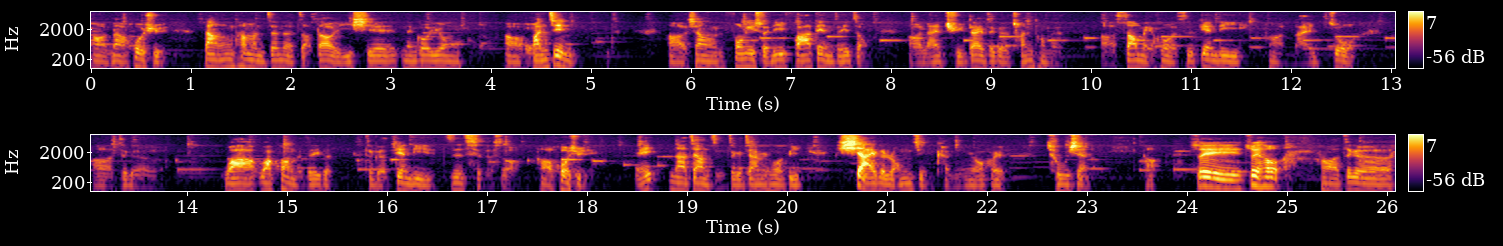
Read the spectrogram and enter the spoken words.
啊，那或许当他们真的找到一些能够用啊环境啊像风力、水力发电这一种啊来取代这个传统的啊烧煤或者是电力啊来做啊这个挖挖矿的这个。这个电力支持的时候，啊，或许，哎，那这样子，这个加密货币下一个融景可能又会出现了。好，所以最后，啊，这个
